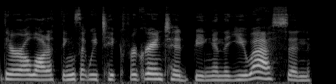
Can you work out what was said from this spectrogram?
there are a lot of things that we take for granted being in the US and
